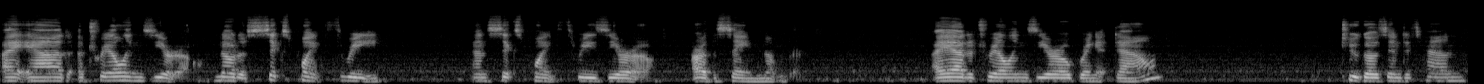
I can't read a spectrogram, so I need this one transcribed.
I add a trailing zero. Notice 6.3 and 6.30 are the same number. I add a trailing zero, bring it down. 2 goes into 10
